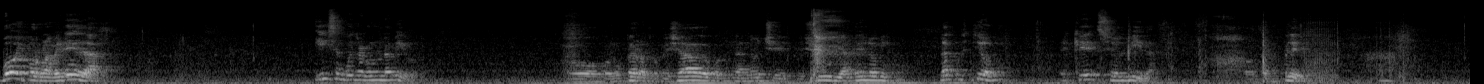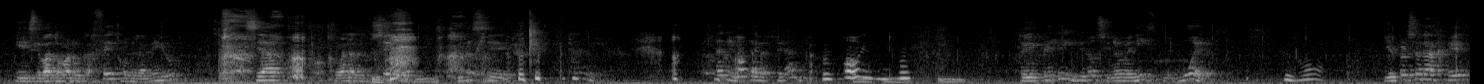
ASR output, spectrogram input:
voy por la vereda. Y se encuentra con un amigo. O con un perro atropellado, con una noche de lluvia, es lo mismo. La cuestión es que se olvida por completo. Y se va a tomar un café con el amigo, se va a pasear, se van al museo. Dice, Tani me estaba esperando. Ay, no. Estoy en peligro, si no venís me muero. No. Y el personaje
